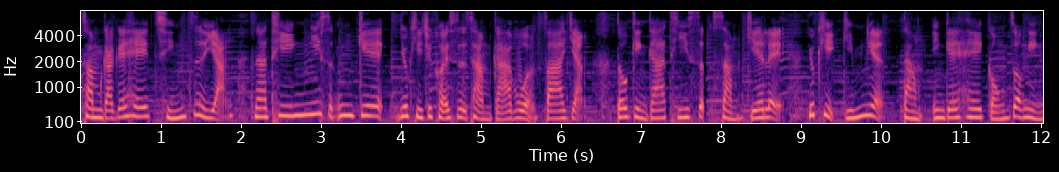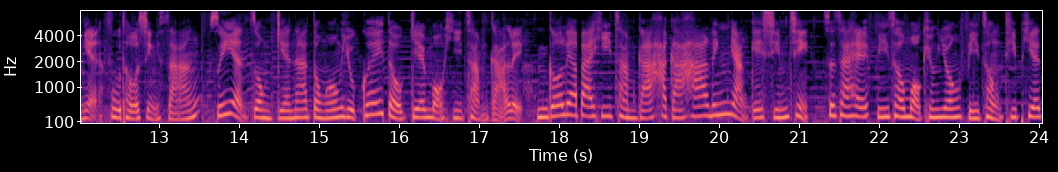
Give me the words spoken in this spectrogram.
参加嘅系亲子营。那第二十五届尤其就开始参加文化营，都更加第十三届嘞，尤其今年。但应该是工作人员斧头先生，虽然中间啊，同样有几多节目去参加嘞，不过礼拜去参加客家夏令营嘅心情，实在是非常冇强用，非常特别，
